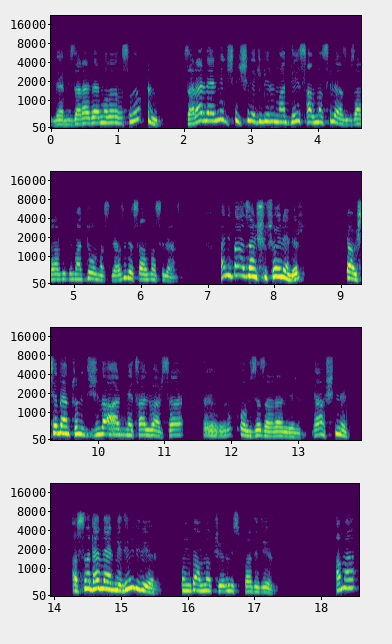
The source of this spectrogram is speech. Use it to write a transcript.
Ve bir zarar verme olasılığı var mı? Zarar vermek için içindeki bir maddeyi salması lazım. Zararlı bir madde olması lazım ve salması lazım. Hani bazen şu söylenir. Ya işte bentonit içinde ağır metal varsa e, o bize zarar verir. Ya şimdi aslında ben vermediğini biliyorum. Onu da anlatıyorum, ispat ediyorum. Ama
